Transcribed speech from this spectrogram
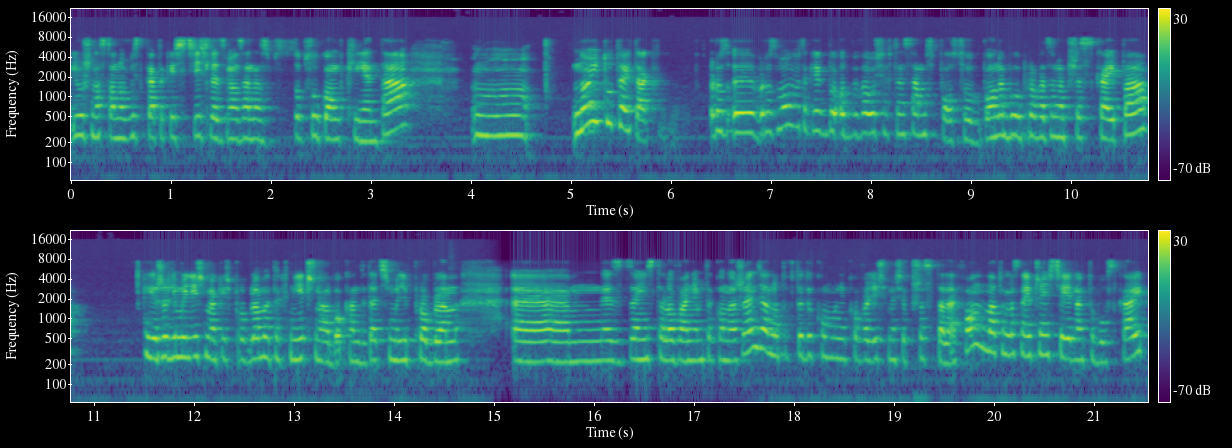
już na stanowiska takie ściśle związane z obsługą klienta. Mm, no i tutaj tak, roz, rozmowy tak jakby odbywały się w ten sam sposób, bo one były prowadzone przez Skype'a. Jeżeli mieliśmy jakieś problemy techniczne albo kandydaci mieli problem z zainstalowaniem tego narzędzia, no to wtedy komunikowaliśmy się przez telefon, natomiast najczęściej jednak to był Skype.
